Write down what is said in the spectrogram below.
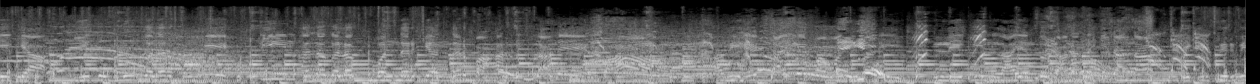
ये क्या ये तो ब्लू कलर होके तीन अलग अलग बंदर के अंदर बाहर निकला है अभी है टाइगर मामा लेकिन लायन तो जाना नहीं चाहता लेकिन फिर भी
